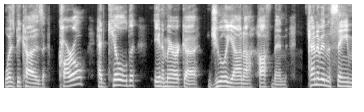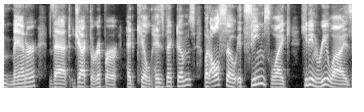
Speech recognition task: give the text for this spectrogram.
was because Carl had killed in America Juliana Hoffman kind of in the same manner that Jack the Ripper had killed his victims, but also it seems like he didn't realize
